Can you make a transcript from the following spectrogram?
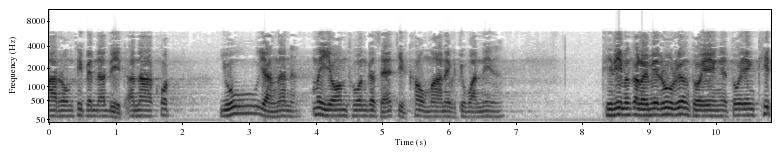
อารมณ์ที่เป็นอดีต อนาคตอยู่อย่างนั้นนะไม่ยอมทวนกระแสจิตเข้ามาในปัจจุบันนี้นะทีนี้มันก็เลยไม่รู้เรื่องตัวเองตัวเองคิด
